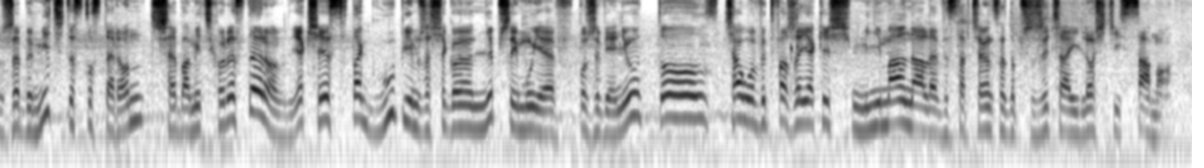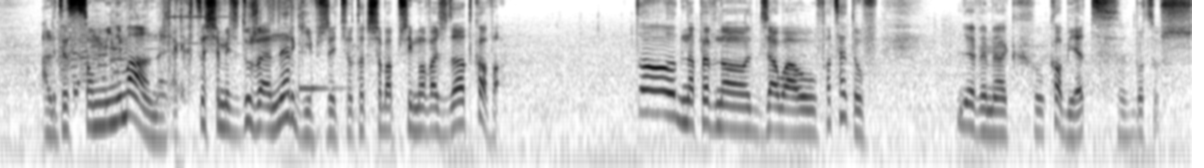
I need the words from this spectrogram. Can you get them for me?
Żeby mieć testosteron, trzeba mieć cholesterol. Jak się jest tak głupim, że się go nie przyjmuje w pożywieniu, to ciało wytwarza jakieś minimalne, ale wystarczające do przeżycia ilości samo. Ale te są minimalne. Jak chce się mieć dużo energii w życiu, to trzeba przyjmować dodatkowo. To na pewno działa u facetów. Nie wiem jak u kobiet, bo cóż,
